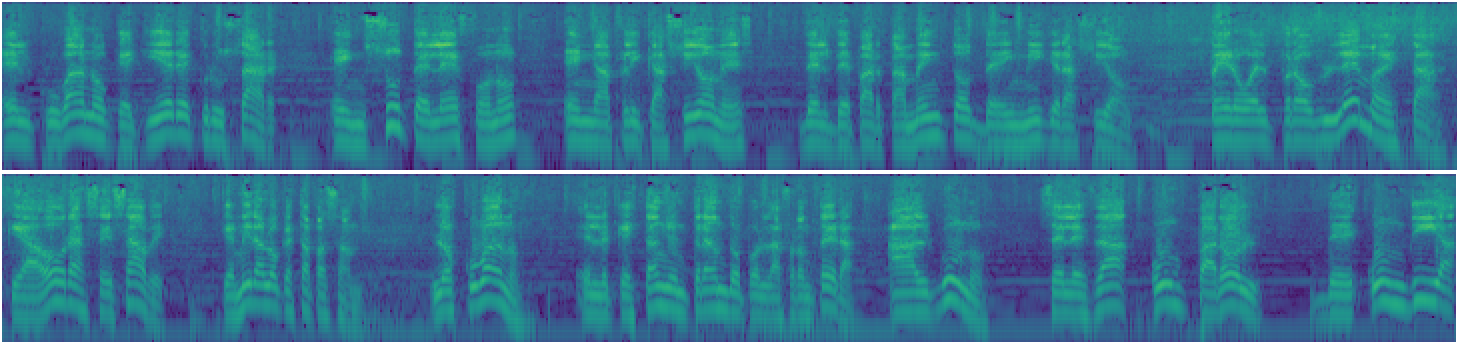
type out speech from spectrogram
el cubano que quiere cruzar en su teléfono, en aplicaciones del Departamento de Inmigración. Pero el problema está que ahora se sabe que mira lo que está pasando. Los cubanos, el que están entrando por la frontera, a algunos se les da un parol de un día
